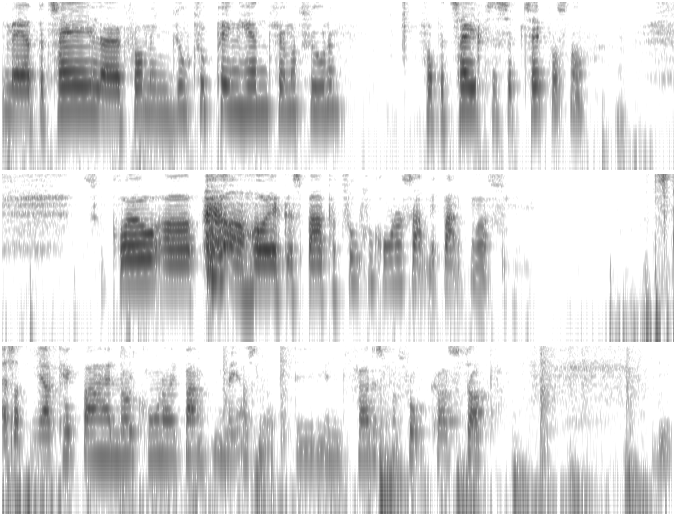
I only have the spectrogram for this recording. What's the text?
med at betale og få min YouTube-penge her den 25. Få betalt til september sådan noget. Jeg skal prøve at, at høje og spare på 1000 kroner sammen i banken også. Altså, jeg kan ikke bare have 0 kroner i banken mere sådan noget, fordi min førtidspension kan også stoppe. Lige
